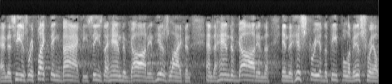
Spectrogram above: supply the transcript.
And as he is reflecting back, he sees the hand of God in his life and, and the hand of God in the, in the history of the people of Israel.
